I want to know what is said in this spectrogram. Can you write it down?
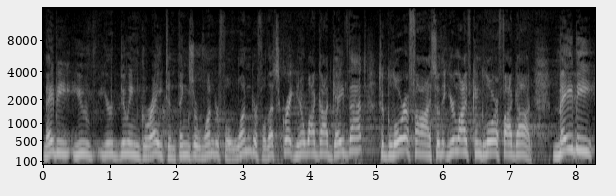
Maybe you are doing great and things are wonderful. Wonderful. That's great. You know why God gave that? To glorify, so that your life can glorify God. Maybe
